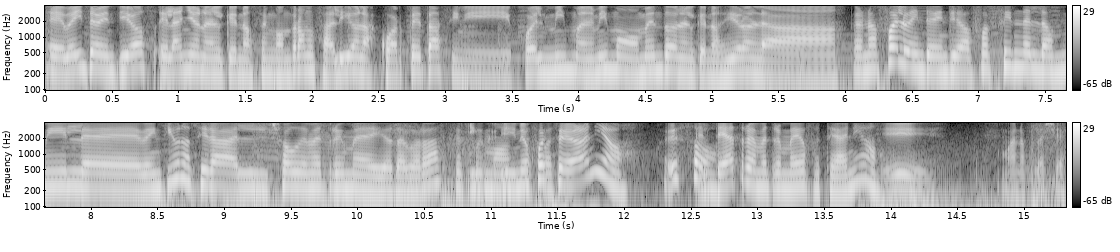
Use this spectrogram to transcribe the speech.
Eh, 2022, el año en el que nos encontramos Lío en las cuartetas y mi- fue el mismo, en el mismo momento en el que nos dieron la. Pero no fue el 2022, fue fin del 2021, si era el show de Metro y Medio, ¿te acordás? Que ¿Y, fuimos y no fue después? este año? ¿Eso? ¿El teatro de Metro y Medio fue este año? Sí. Bueno, flashé.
